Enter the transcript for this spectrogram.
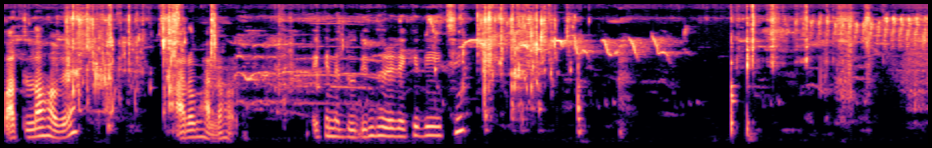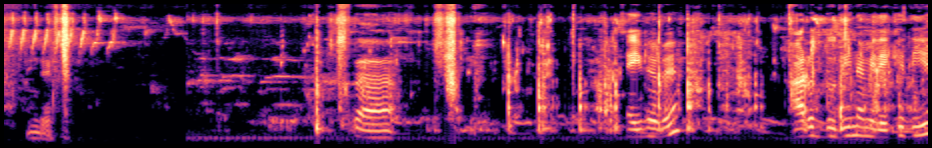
পাতলা হবে আরও ভালো হবে। এখানে দুদিন ধরে রেখে দিয়েছি। তা এইভাবে আরও দুদিন আমি রেখে দিয়ে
